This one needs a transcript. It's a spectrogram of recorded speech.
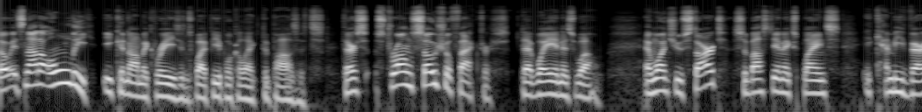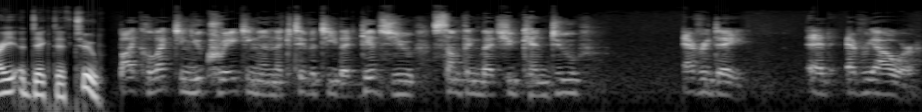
So it's not only economic reasons why people collect deposits. There's strong social factors that weigh in as well. And once you start, Sebastian explains, it can be very addictive too. By collecting, you creating an activity that gives you something that you can do every day, at every hour.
